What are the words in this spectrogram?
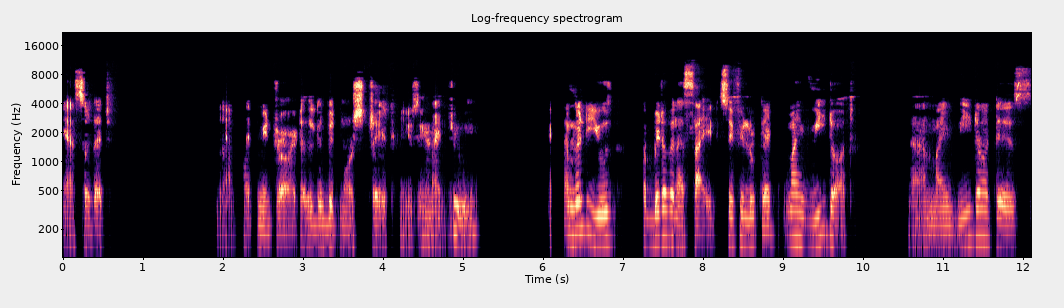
yeah, so that, yeah, let me draw it a little bit more straight using my tool. I'm going to use a bit of an aside. So if you look at my V dot, uh, my V dot is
